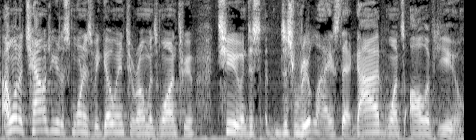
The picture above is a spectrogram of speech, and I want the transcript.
I want to challenge you here this morning as we go into Romans 1 through 2 and just, just realize that God wants all of you.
